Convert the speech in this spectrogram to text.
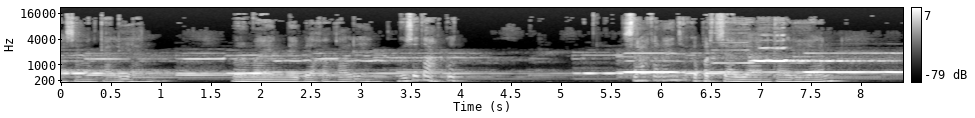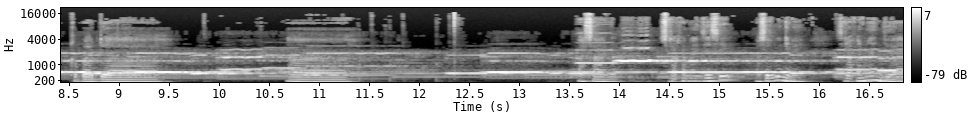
pasangan kalian bermain di belakang kalian gak usah takut. Serahkan aja kepercayaan kalian kepada uh, pasangan serahkan aja sih. Maksudku gini serahkan aja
